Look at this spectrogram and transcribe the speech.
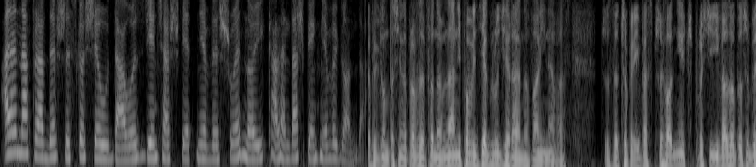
ale naprawdę wszystko się udało. Zdjęcia świetnie wyszły, no i kalendarz pięknie wygląda. Wygląda się naprawdę fenomenalnie. Powiedz, jak ludzie reagowali na was? Czy zaczepiali was przechodnie, czy prosili was o to, żeby,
